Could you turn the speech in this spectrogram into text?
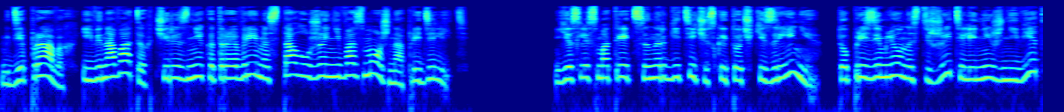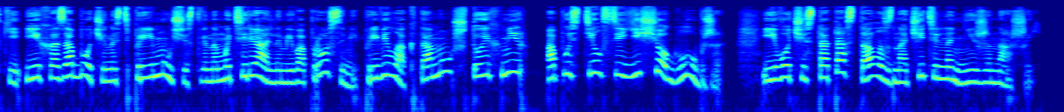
где правых и виноватых через некоторое время стало уже невозможно определить. Если смотреть с энергетической точки зрения, то приземленность жителей нижней ветки и их озабоченность преимущественно материальными вопросами привела к тому, что их мир опустился еще глубже, и его чистота стала значительно ниже нашей.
